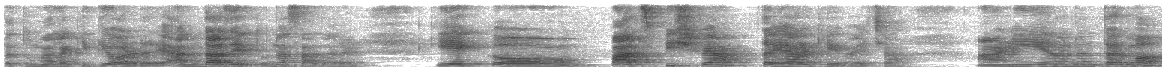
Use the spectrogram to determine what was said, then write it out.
तर तुम्हाला किती ऑर्डर आहे? अंदाज येतो ना साधारण. की एक पाच पिशव्या तयार ठेवायच्या आणि नंतर मग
